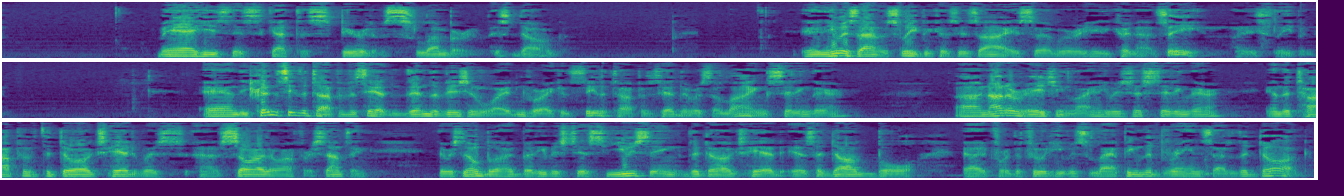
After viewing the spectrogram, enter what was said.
Man, he's this got the spirit of slumber. This dog and he was sound asleep because his eyes uh, were he could not see when he's sleeping and he couldn't see the top of his head. And then the vision widened where i could see the top of his head. There was a lion sitting there. Uh, not a raging lion. He was just sitting there. And the top of the dog's head was uh, sawed off or something. There was no blood but he was just using the dog's head as a dog bowl uh, for the food, he was lapping the brains out of the dog.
